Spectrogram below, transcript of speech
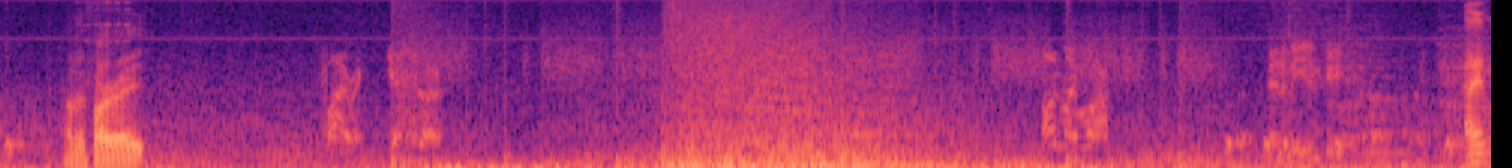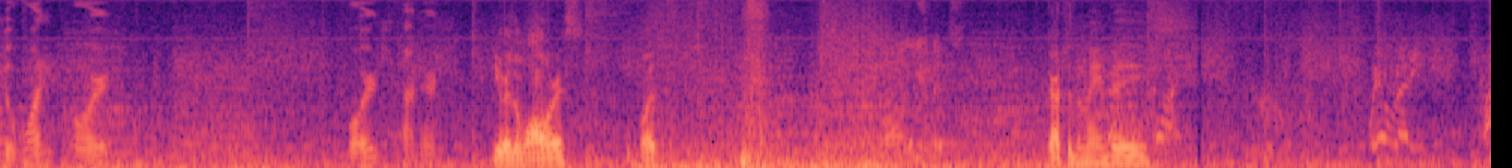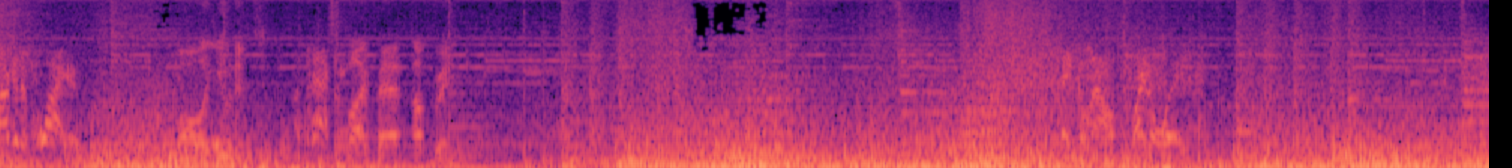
On the far right. Mark. Enemy engagement. I am the one force force on Earth. You are the walrus. What? All units. Got to the main base. Right away.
